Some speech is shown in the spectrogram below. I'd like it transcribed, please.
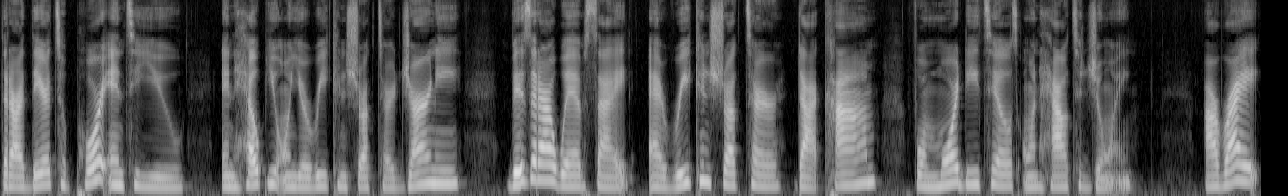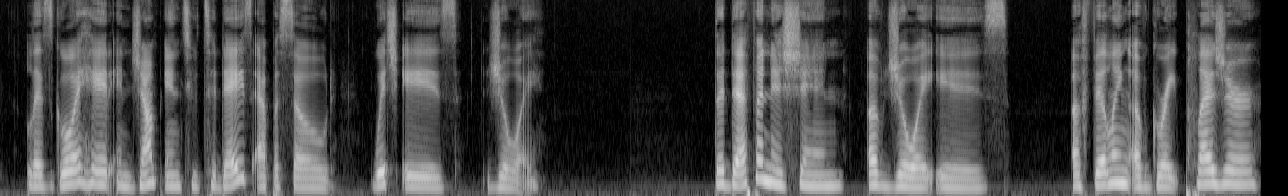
that are there to pour into you and help you on your Reconstruct Her journey, visit our website at reconstructher.com for more details on how to join. All right, let's go ahead and jump into today's episode, which is joy. The definition of joy is a feeling of great pleasure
